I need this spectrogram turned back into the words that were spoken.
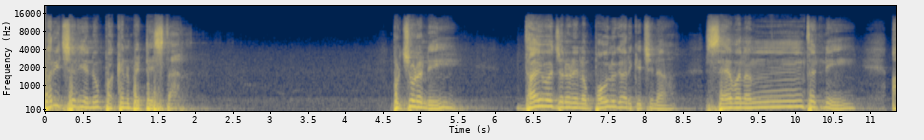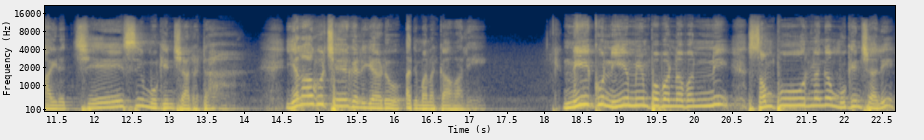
పరిచర్యను పక్కన పెట్టేస్తారు. ఇప్పుడు చూడండి దైవజనుడైన పౌలు గారికి ఇచ్చిన సేవనంతటిని ఆయన చేసి ముగించాడట. ఎలాగో చేయగలిగాడో అది మనకు కావాలి. నీకు నియమింపబడినవన్నీ సంపూర్ణంగా ముగించాలి.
